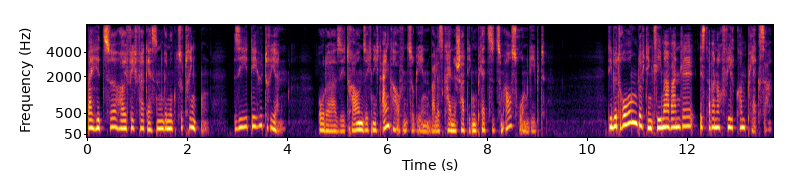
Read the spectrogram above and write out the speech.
bei Hitze häufig vergessen, genug zu trinken. Sie dehydrieren. Oder sie trauen sich nicht einkaufen zu gehen, weil es keine schattigen Plätze zum Ausruhen gibt. Die Bedrohung durch den Klimawandel ist aber noch viel komplexer.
